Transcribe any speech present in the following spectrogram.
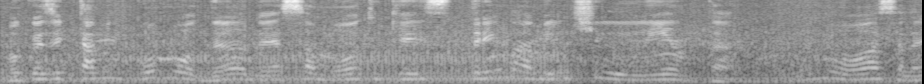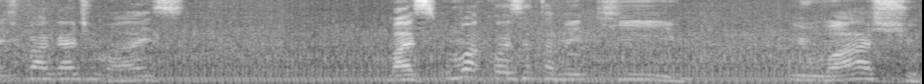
Uma coisa que tá me incomodando é essa moto que é extremamente lenta. Nossa, ela é devagar demais. Mas uma coisa também que eu acho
